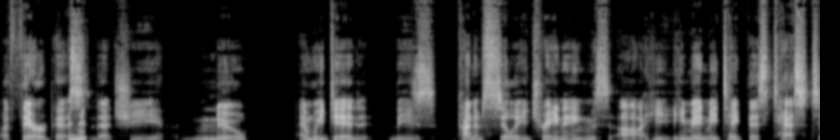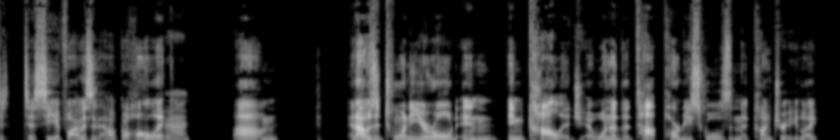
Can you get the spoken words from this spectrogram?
a therapist Mm-hmm. that she knew and we did these kind of silly trainings. Uh, he he made me take this test to to see if I was an alcoholic. Mm-hmm. Um, and I was a 20 year old in in college at one of the top party schools in the country. Like,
